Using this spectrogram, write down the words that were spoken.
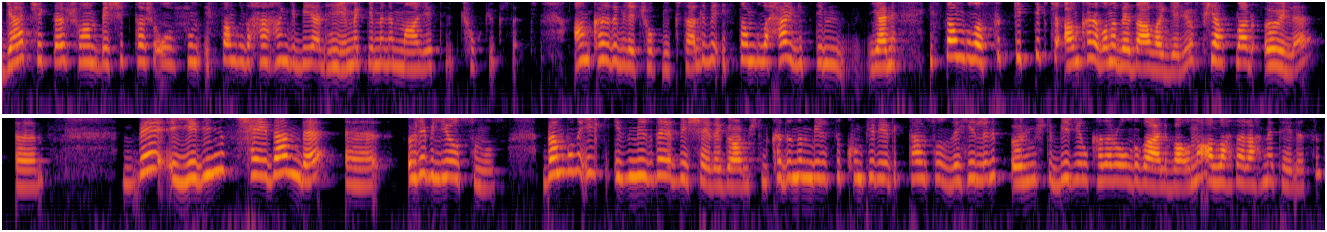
Gerçekten şu an Beşiktaş olsun İstanbul'da herhangi bir yerde yemek yemenin maliyeti çok yüksek. Ankara'da bile çok yükseldi ve İstanbul'a her gittiğim yani İstanbul'a sık gittikçe Ankara bana bedava geliyor. Fiyatlar öyle. E, ve yediğiniz şeyden de e, ölebiliyorsunuz. Ben bunu ilk İzmir'de bir şeyde görmüştüm. Kadının birisi kumpir yedikten sonra zehirlenip ölmüştü. Bir yıl kadar oldu galiba ona. Allah da rahmet eylesin.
